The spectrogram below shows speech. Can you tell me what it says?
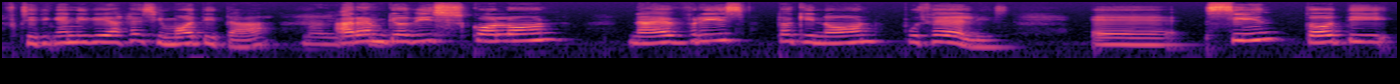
αυξήθηκε η διαθεσιμότητα, Μάλιστα. άρα είναι πιο δύσκολο να έβρει το κοινό που θέλεις. Ε, συν το ότι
